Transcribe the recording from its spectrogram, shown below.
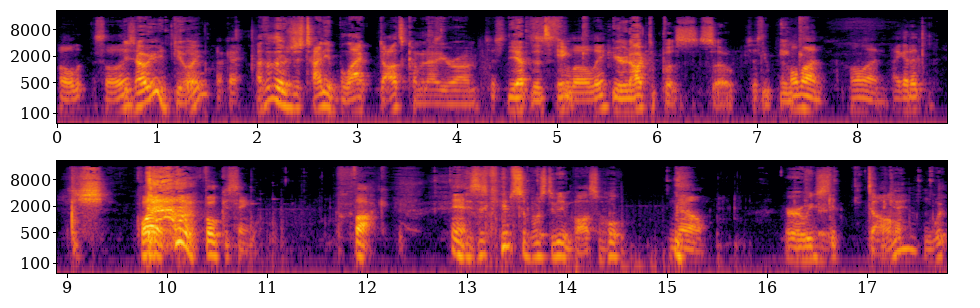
Hold it slowly. Is that what you're doing? Okay. I thought there was just tiny black dots coming out of your arm. Just Yep, that's ink. slowly. You're an octopus, so Just you ink. hold on. Hold on. I gotta. Shh. Quiet. Focusing. Fuck. Yeah. Is this game supposed to be impossible, No. or are we just dumb? Okay. What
